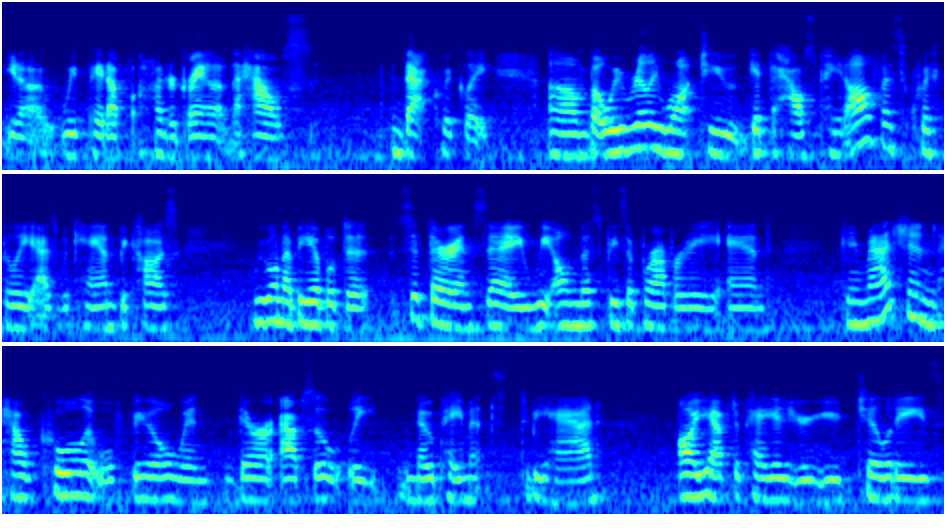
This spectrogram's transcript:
you know, we've paid off 100 grand of the house that quickly. Um, but we really want to get the house paid off as quickly as we can because we want to be able to sit there and say we own this piece of property. And can you imagine how cool it will feel when there are absolutely no payments to be had? All you have to pay is your utilities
